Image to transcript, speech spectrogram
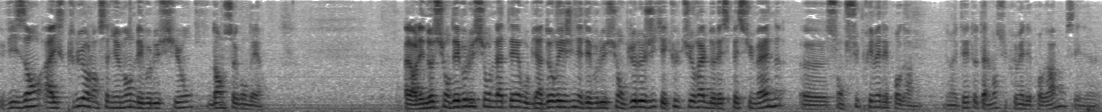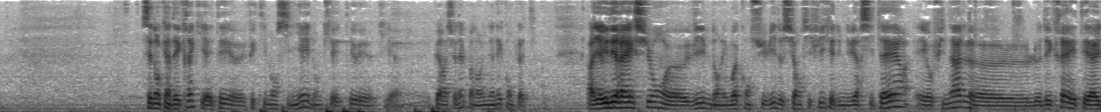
visant à exclure l'enseignement de l'évolution dans le secondaire. Alors les notions d'évolution de la Terre ou bien d'origine et d'évolution biologique et culturelle de l'espèce humaine euh, sont supprimées des programmes. Ils ont été totalement supprimés des programmes. C'est donc un décret qui a été euh, effectivement signé, donc qui a été euh, qui opérationnel pendant une année complète. Alors, il y a eu des réactions euh, vives dans les mois qui ont suivi de scientifiques et d'universitaires, et au final, le décret a été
